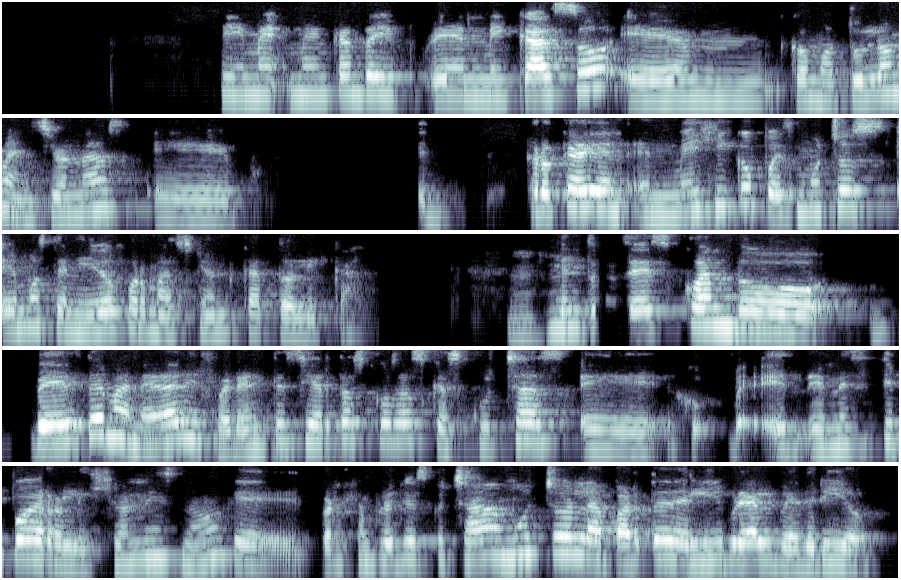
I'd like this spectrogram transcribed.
Sí, me, encanta. Y en mi caso, em, como tú lo mencionas, eh, creo que en, en, México, pues muchos hemos tenido formación católica. Entonces, cuando ves de manera diferente ciertas cosas que escuchas eh, en, ese tipo de religiones, ¿no? Que, por ejemplo, yo escuchaba mucho la parte del libre albedrío.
